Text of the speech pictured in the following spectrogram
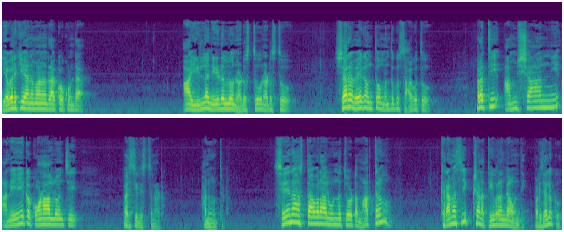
ఎవరికీ అనుమానం రాకోకుండా ఆ ఇళ్ళ నీడల్లో నడుస్తూ నడుస్తూ శరవేగంతో ముందుకు సాగుతూ ప్రతి అంశాన్ని అనేక కోణాల్లోంచి పరిశీలిస్తున్నాడు హనుమంతుడు. సేనా స్థావరాలు ఉన్న చోట మాత్రం క్రమశిక్షణ తీవ్రంగా ఉంది ప్రజలకు.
